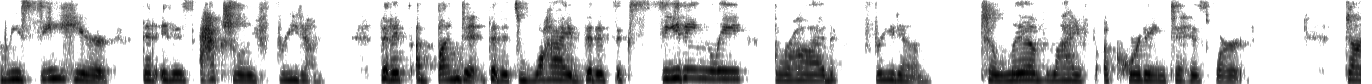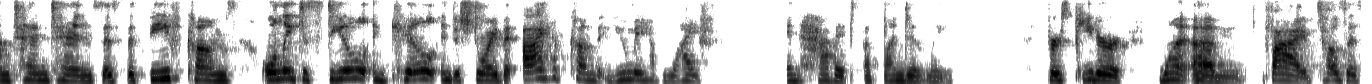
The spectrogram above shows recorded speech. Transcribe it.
We see here that it is actually freedom, that it's abundant, that it's wide, that it's exceedingly broad freedom to live life according to his word. John 10 10 says, The thief comes only to steal and kill and destroy, but I have come that you may have life and have it abundantly. First Peter 1 um, 5 tells us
